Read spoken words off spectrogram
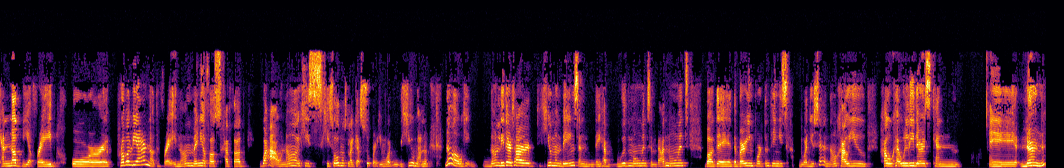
cannot be afraid or probably are not afraid. No, many of us have thought, wow, no, he's he's almost like a superhuman. Human. No, he, no, leaders are human beings and they have good moments and bad moments. But the the very important thing is what you said, no, how you how how leaders can uh, learn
